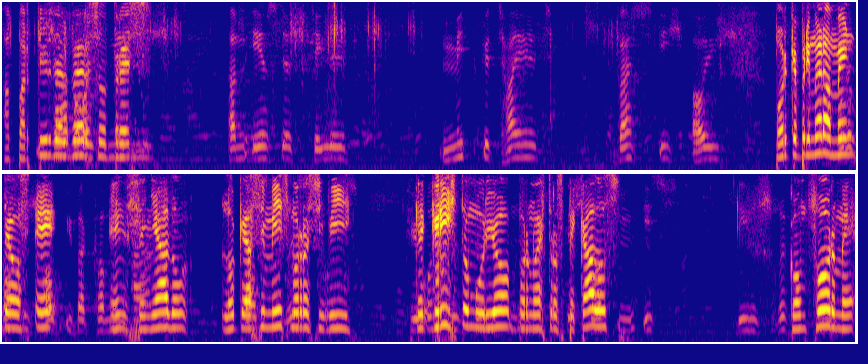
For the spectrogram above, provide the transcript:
A partir del verso 3. was ich euch porque primeramente os he enseñado lo que asimismo recibí, que Cristo murió por nuestros pecados conforme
